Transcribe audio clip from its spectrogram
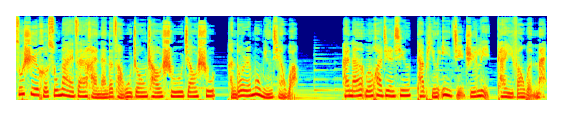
苏轼和苏迈在海南的草屋中抄书教书，很多人慕名前往。海南文化渐兴，他凭一己之力开一方文脉。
